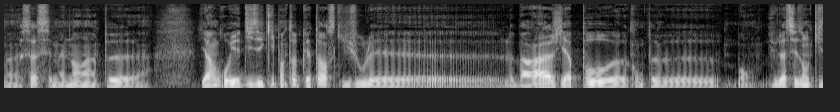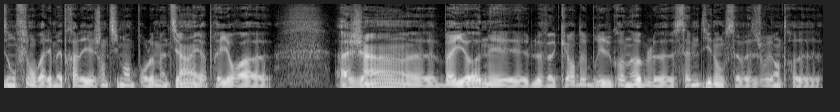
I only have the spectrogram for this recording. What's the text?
Euh, ça, c'est maintenant un peu. euh, Il y a en gros, il y a 10 équipes en top 14 qui jouent euh, le barrage. Il y a Pau qu'on peut. bon, vu la saison qu'ils ont fait, on va les mettre aller gentiment pour le maintien. Et après, il y aura Agen, Bayonne et le vainqueur de Brive-Grenoble euh, samedi. Donc, ça va se jouer entre. euh,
